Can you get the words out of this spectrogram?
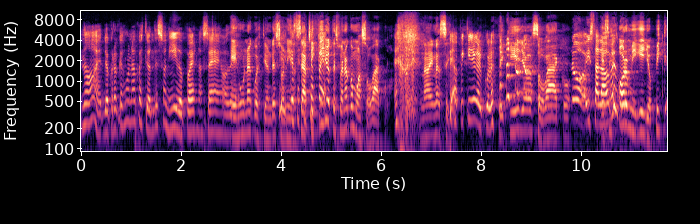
No, eh, yo creo que es una cuestión de sonido, pues, no sé. O de... Es una cuestión de sonido. se o sea, piquillo feo. te suena como a sobaco. Una vaina así. Te da piquillo en el culo. Piquillo, sobaco. No, y salado es hormiguillo. Pique-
